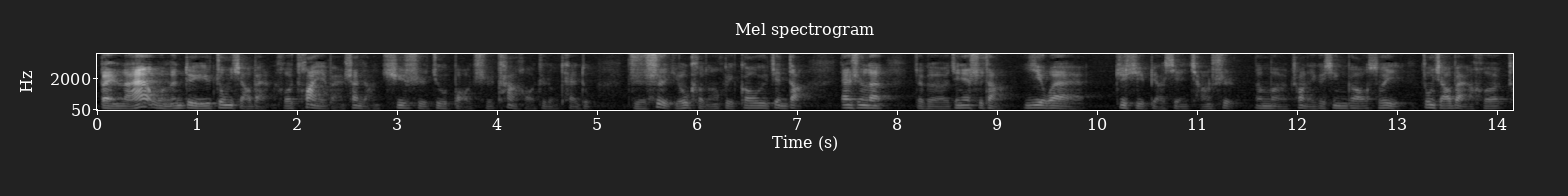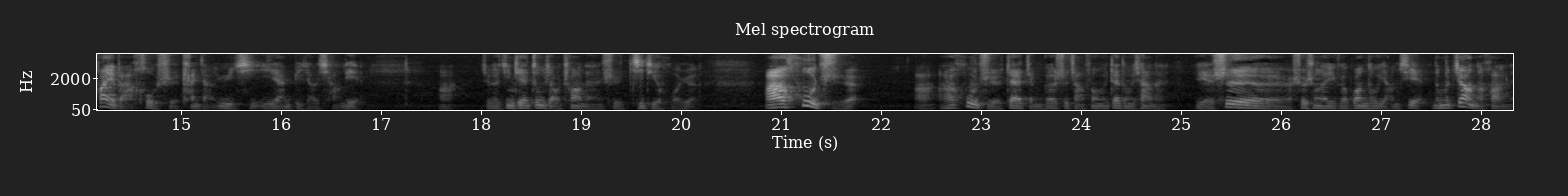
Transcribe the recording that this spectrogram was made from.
本来我们对于中小板和创业板上涨趋势就保持看好这种态度，只是有可能会高位震荡，但是呢，这个今天市场意外继续表现强势，那么创了一个新高，所以中小板和创业板后市看涨预期依然比较强烈。这个今天中小创呢是集体火热，而沪指啊，而沪指在整个市场氛围带动下呢，也是收成了一个光头阳线。那么这样的话呢，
